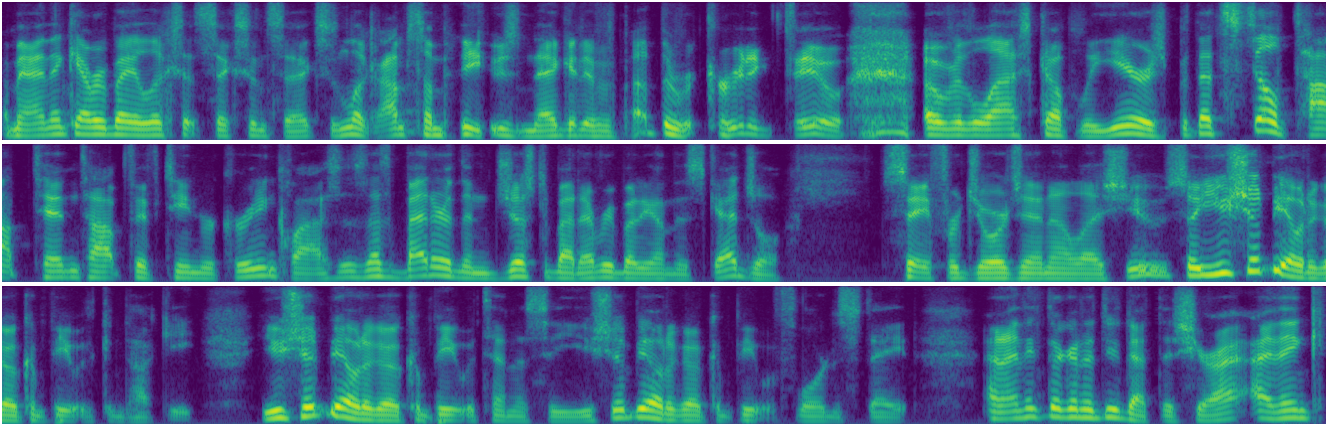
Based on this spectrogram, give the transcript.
I mean, I think everybody looks at six and six, and look, I'm somebody who's negative about the recruiting too over the last couple of years, but that's still top ten, top fifteen recruiting classes. That's better than just about everybody on the schedule say for Georgia and LSU. So you should be able to go compete with Kentucky. You should be able to go compete with Tennessee. You should be able to go compete with Florida State. And I think they're going to do that this year. I, I, think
